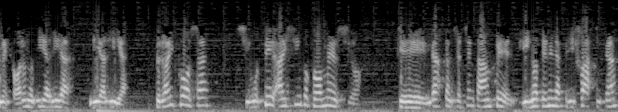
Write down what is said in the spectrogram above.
mejorando día a día, día a día. Pero hay cosas, si usted, hay cinco comercios que gastan 60 amperes y no tienen la trifásica,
